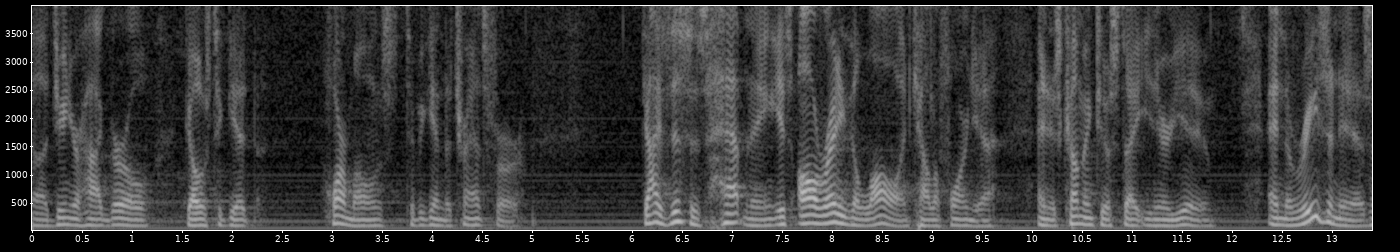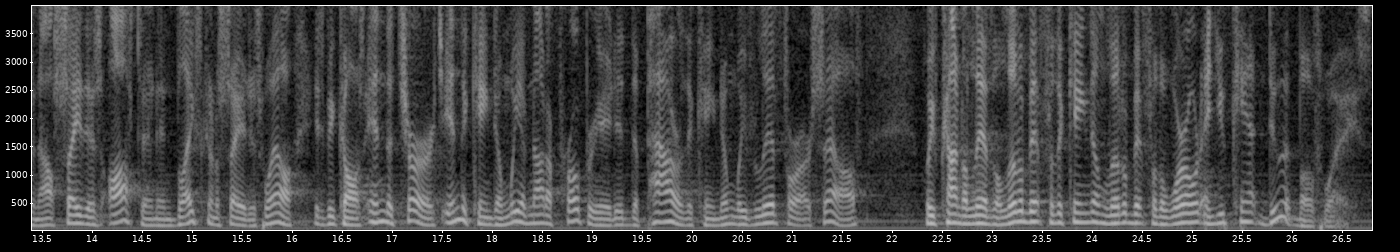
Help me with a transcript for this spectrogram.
uh, junior high girl goes to get hormones to begin to transfer. Guys, this is happening. It's already the law in California, and it's coming to a state near you. And the reason is, and I'll say this often, and Blake's going to say it as well, is because in the church, in the kingdom, we have not appropriated the power of the kingdom. We've lived for ourselves. We've kind of lived a little bit for the kingdom, a little bit for the world, and you can't do it both ways.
